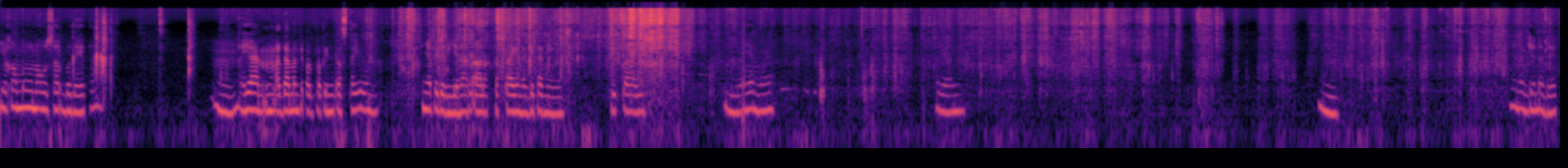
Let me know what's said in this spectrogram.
Hindi ka muna nausar ba dito? Mm, ayan, adaman ti pagpapintas tayo. Kanya pwede bigyan alak tayo na kita ni Pipay. Mm, ayan o. Ayan. Mm. Yan, lagyan na dito.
